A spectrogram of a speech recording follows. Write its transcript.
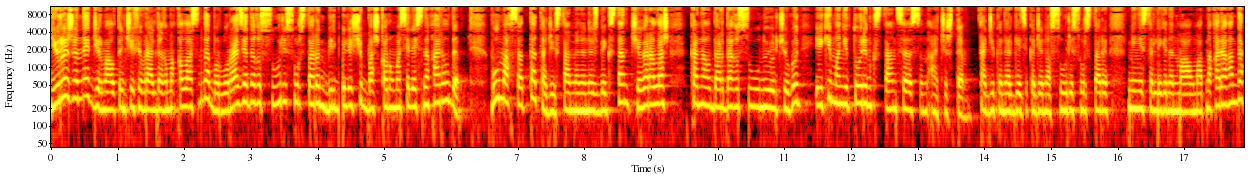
юрежнет жыйырма алтынчы февралдагы макаласында борбор азиядагы суу ресурстарын биргелешип башкаруу маселесине кайрылды. Бул максатта тажикстан менен өзбекстан чек аралаш каналдардагы сууну өлчөгөн эки мониторинг станциясын ачышты. Тажик энергетика жана суу ресурстары министрлигинин маалыматына караганда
